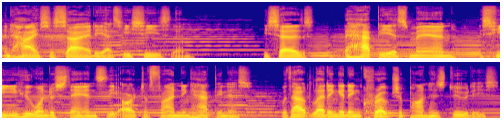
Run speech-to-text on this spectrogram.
and high society as he sees them. He says, The happiest man is he who understands the art of finding happiness without letting it encroach upon his duties,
